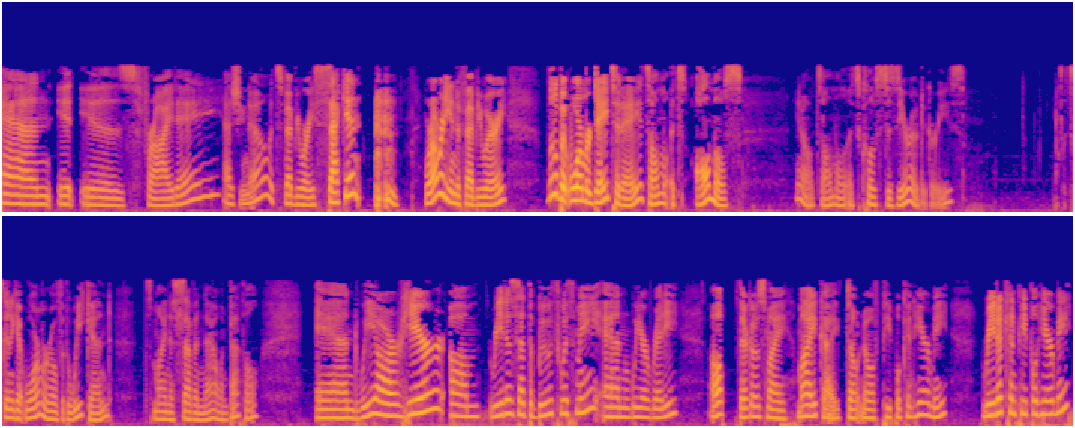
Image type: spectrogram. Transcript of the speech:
And it is Friday, as you know. It's February 2nd. we're already into February. A little bit warmer day today. It's almost it's almost you know, it's almost it's close to 0 degrees. It's going to get warmer over the weekend. It's minus 7 now in Bethel. And we are here. Um, Rita's at the booth with me, and we are ready. Oh, there goes my mic. I don't know if people can hear me. Rita, can people hear me?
